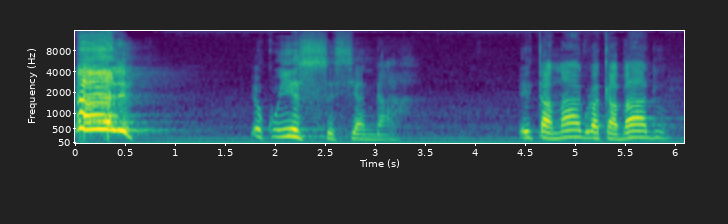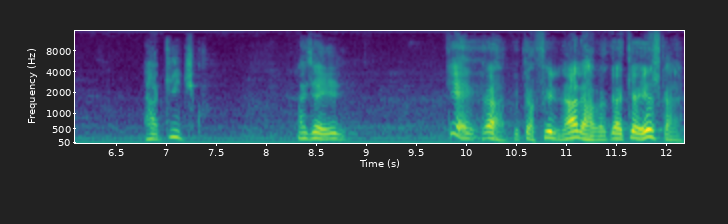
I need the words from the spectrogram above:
é ele! Eu conheço esse andar. Ele está magro, acabado, raquítico, mas é ele. Que é? Ah, teu filho nada, rapaz. Que é isso, cara?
